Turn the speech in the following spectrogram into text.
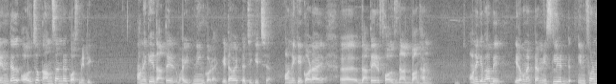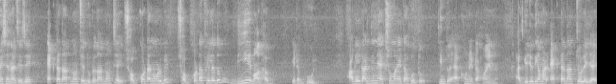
dental also comes under cosmetic অনেকে দাঁতের হোয়াইটনিং করায়, এটাও একটা চিকিৎসা। অনেকে করায় দাঁতের ফলস দাঁত বাঁধানো। অনেকে ভাবে, এরকম একটা মিসলিড ইনফরমেশন আছে যে একটা দাঁত নড়ছে, দুটো দাঁত নড়ছে, সবকটা নড়বে, সবকটা ফেলে দেবো, দিয়ে বাঁধাবো। এটা ভুল। আগেকার দিনে একসময় এটা হতো, কিন্তু এখন এটা হয় না। আজকে যদি আমার একটা দাঁত চলে যায়,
